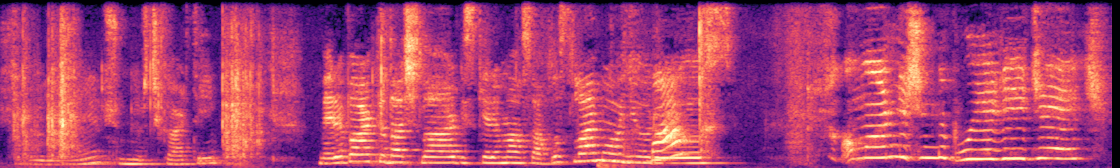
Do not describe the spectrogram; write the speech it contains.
Şöyle şunları çıkartayım. Merhaba arkadaşlar. Biz Kerem Asaf'la slime oynuyoruz. Ama anne şimdi bu yarayacak.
